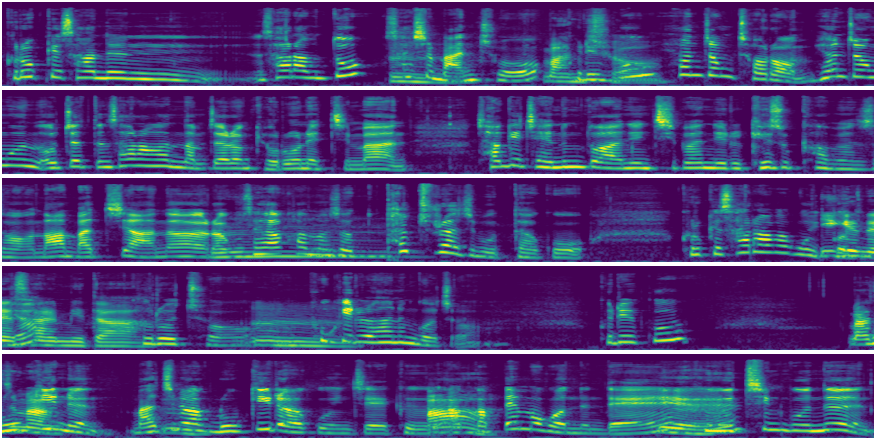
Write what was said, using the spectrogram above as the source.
그렇게 사는 사람도 사실 음, 많죠. 많죠. 그리고 현정처럼 현정은 어쨌든 사랑하는 남자랑 결혼했지만 자기 재능도 아닌 집안일을 계속하면서 나 맞지 않아라고 음. 생각하면서 탈출하지 못하고 그렇게 살아가고 있거든요. 이게 내 삶이다. 그렇죠. 음. 포기를 하는 거죠. 그리고 마지막 로기는 마지막 음. 로기라고 이제 그 아. 아. 까 빼먹었는데 예. 그 친구는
